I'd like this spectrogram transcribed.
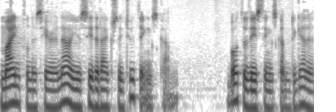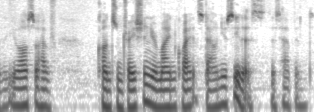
mindfulness here and now, you see that actually two things come. Both of these things come together. That you also have concentration, your mind quiets down. You see this. This happens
